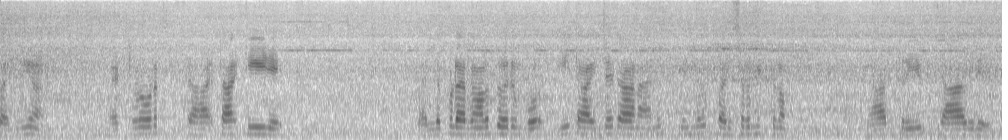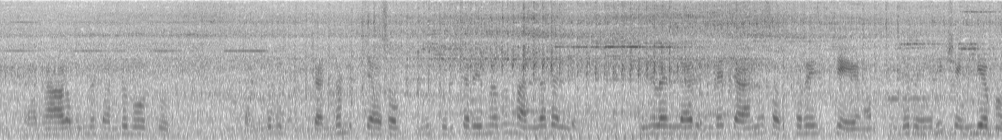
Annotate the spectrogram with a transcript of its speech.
ഭംഗിയാണ്. മെട്രോയുടെ കീഴെ വല്ലപ്പോഴും എറണാകുളത്ത് വരുമ്പോൾ ഈ കാഴ്ച കാണാനും നിങ്ങൾ പരിശ്രമിക്കണം. രാത്രിയും രാവിലെയും എറണാകുളം ഒന്ന് കണ്ടു നോക്കൂ. രണ്ടും രണ്ടും വ്യത്യാസവും. ഇനി തിരിച്ചറിയുന്നത് നല്ലതല്ലേ? നിങ്ങളെല്ലാവരും എന്റെ ചാനൽ സബ്സ്ക്രൈബ് ചെയ്യണം. എന്റെ പേര് ശല്യമോ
